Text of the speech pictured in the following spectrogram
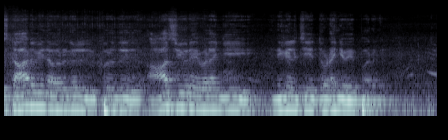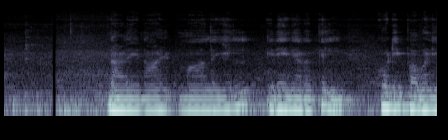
ஸ்டார்வின் அவர்கள் இப்பொழுது ஆசியுரை வழங்கி நிகழ்ச்சியை தொடங்கி வைப்பார்கள் நாளை நாள் மாலையில் இதே நேரத்தில் கொடிப்பவனி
